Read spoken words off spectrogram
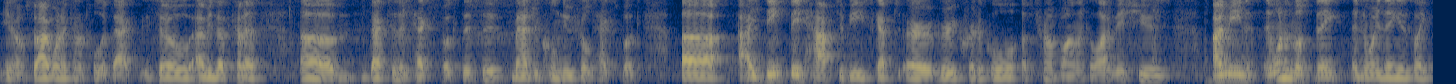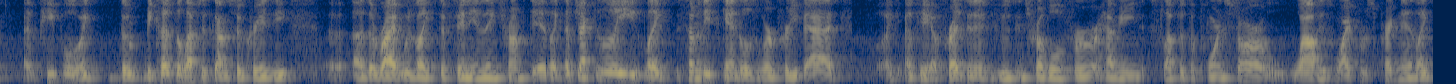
You know, so I want to kind of pull it back. So I mean, that's kind of um, back to the textbooks, the the magical neutral textbook. Uh, I think they'd have to be skeptical or very critical of Trump on like a lot of issues. I mean, and one of the most thing, annoying thing is like uh, people like the because the left has gone so crazy. Uh, the right would like defend anything Trump did. Like objectively, like some of these scandals were pretty bad. Like okay, a president who's in trouble for having slept with a porn star while his wife was pregnant. Like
